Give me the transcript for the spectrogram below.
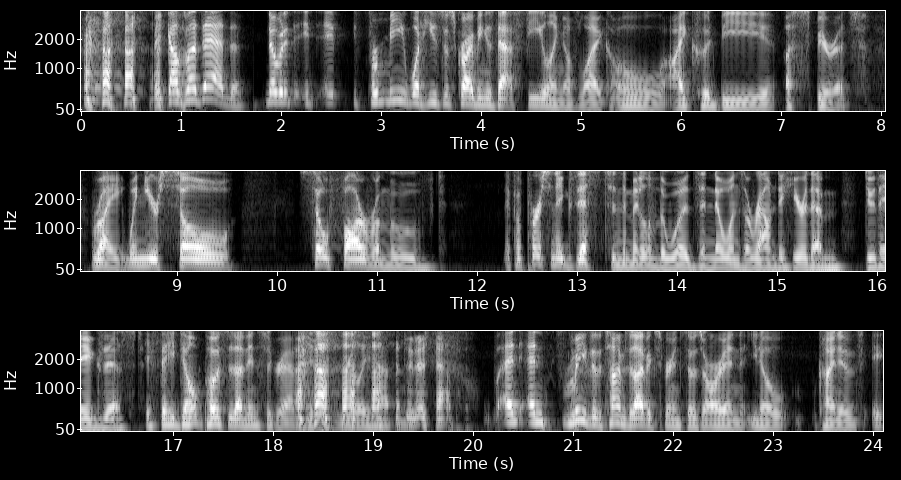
because we're dead. No, but it, it, it, for me, what he's describing is that feeling of like, oh, I could be a spirit. Right. When you're so so far removed. If a person exists in the middle of the woods and no one's around to hear them, do they exist? If they don't post it on Instagram, did it really happen? Did it happen? and and for me, the times that I've experienced those are in you know kind of eh,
